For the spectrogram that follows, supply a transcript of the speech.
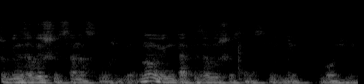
щоб він залишився на службі. Ну, він так і залишився на службі Божій.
